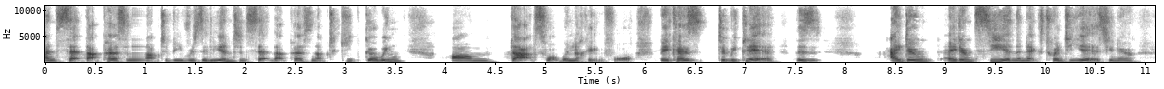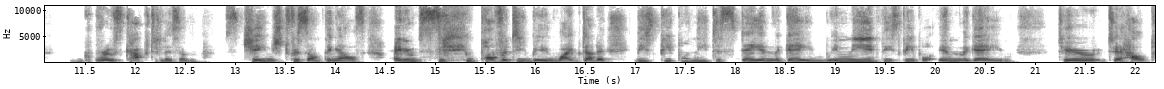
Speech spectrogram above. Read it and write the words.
and set that person up to be resilient and set that person up to keep going, um, that's what we're looking for. Because to be clear, there's I don't I don't see in the next 20 years, you know, gross capitalism changed for something else. I don't see poverty being wiped out. These people need to stay in the game. We need these people in the game to to help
